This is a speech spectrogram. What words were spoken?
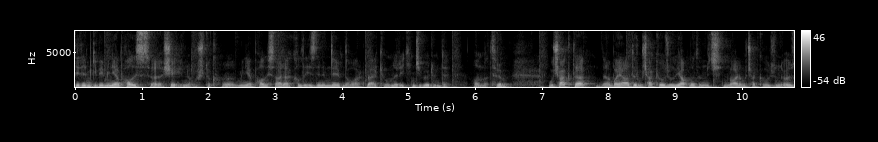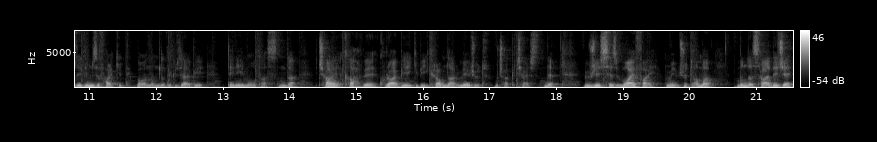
Dediğim gibi Minneapolis e, şehrine uçtuk. Minneapolis ile alakalı izlenimlerim de var. Belki onları ikinci bölümde anlatırım. Uçakta bayağıdır uçak yolculuğu yapmadığım için malum uçak yolculuğunu özlediğimizi fark ettik. Bu anlamda da güzel bir deneyim oldu aslında. Çay, kahve, kurabiye gibi ikramlar mevcut uçak içerisinde. ücretsiz Wi-Fi mevcut ama bunda sadece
